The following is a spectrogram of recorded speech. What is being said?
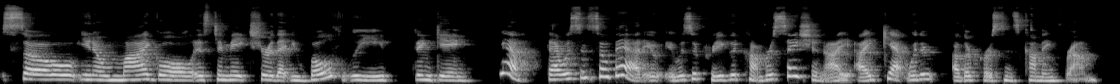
So, you know, my goal is to make sure that you both leave thinking, yeah, that wasn't so bad. It, it was a pretty good conversation. I, I get where the other person's coming from.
